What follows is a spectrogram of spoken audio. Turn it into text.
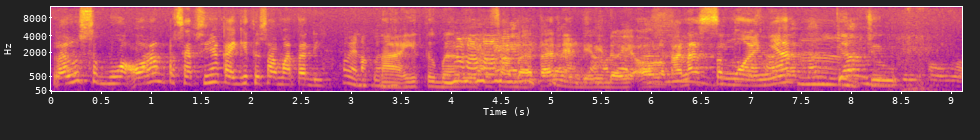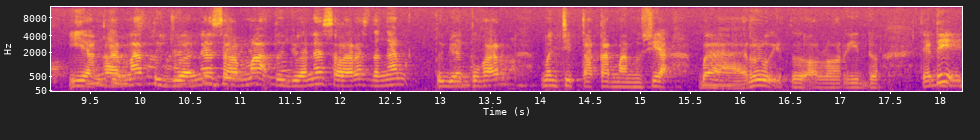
lalu semua orang persepsinya kayak gitu sama tadi. oh enak banget. Nah itu baru persahabatan yang diridhoi Allah. Karena semuanya yang tuju iya karena tujuannya sama tujuannya selaras dengan tujuan Tuhan menciptakan manusia. Baru itu Allah ridho jadi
